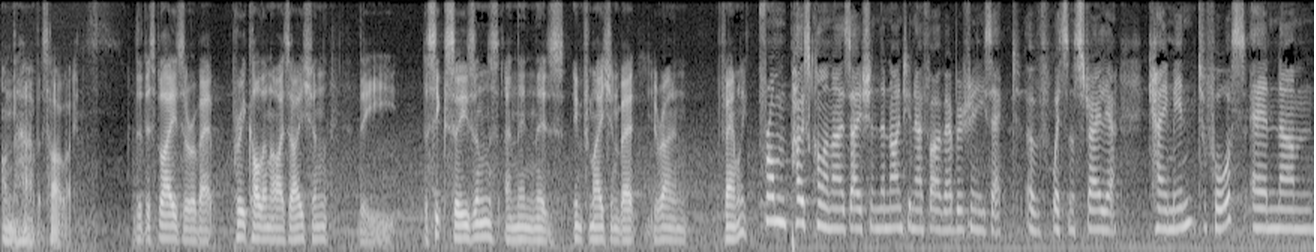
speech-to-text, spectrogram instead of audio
on the Harvest Highway. The displays are about pre colonisation, the the six seasons, and then there's information about your own family. From post colonisation, the 1905 Aborigines Act of Western Australia came into force, and um,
